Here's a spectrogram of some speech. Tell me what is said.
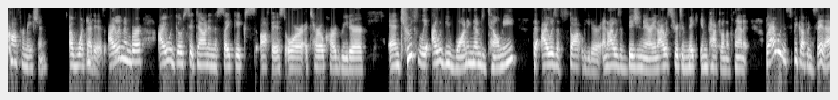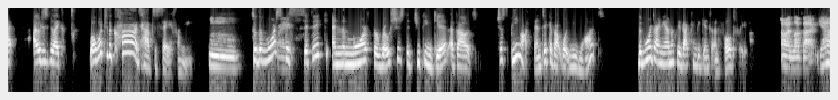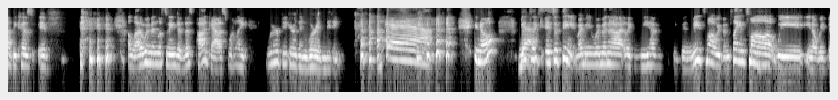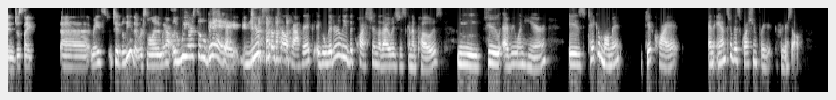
confirmation of what that is. I remember I would go sit down in a psychic's office or a tarot card reader, and truthfully, I would be wanting them to tell me that I was a thought leader and I was a visionary and I was here to make impact on the planet. But I wouldn't speak up and say that. I would just be like, well, what do the cards have to say for me? Mm, so the more right. specific and the more ferocious that you can get about just being authentic about what you want, the more dynamically that can begin to unfold for you. Oh, I love that. Yeah, because if a lot of women listening to this podcast were like, we're bigger than we're admitting. Yeah. you know? Yes. It's like it's a theme. I mean, women have like we have we've been made small, we've been playing small, we, you know, we've been just like uh, raised to believe that we're smaller than we are. Like we are so big. Yeah. You're so telepathic. Like, literally, the question that I was just going to pose mm. to everyone here is: take a moment, get quiet, and answer this question for for yourself.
